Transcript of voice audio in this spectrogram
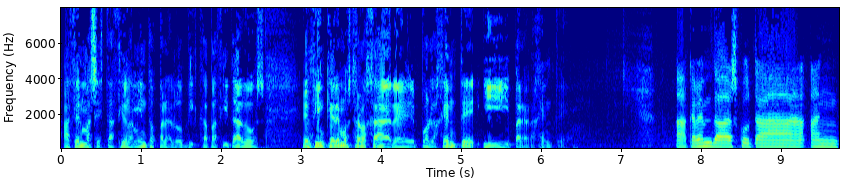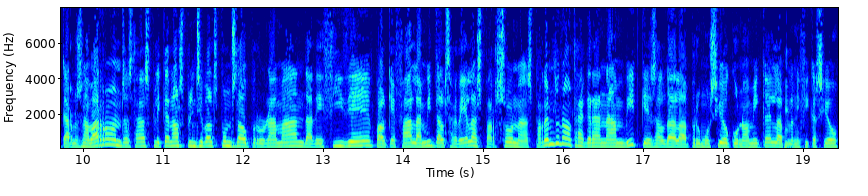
hacer más estacionamientos para los discapacitados. En fin, queremos trabajar eh, por la gente y para la gente. Acabem d'escoltar en Carlos Navarro, ens està explicant els principals punts del programa de Decide pel que fa a l'àmbit del servei a les persones. Parlem d'un altre gran àmbit, que és el de la promoció econòmica i la mm. planificació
